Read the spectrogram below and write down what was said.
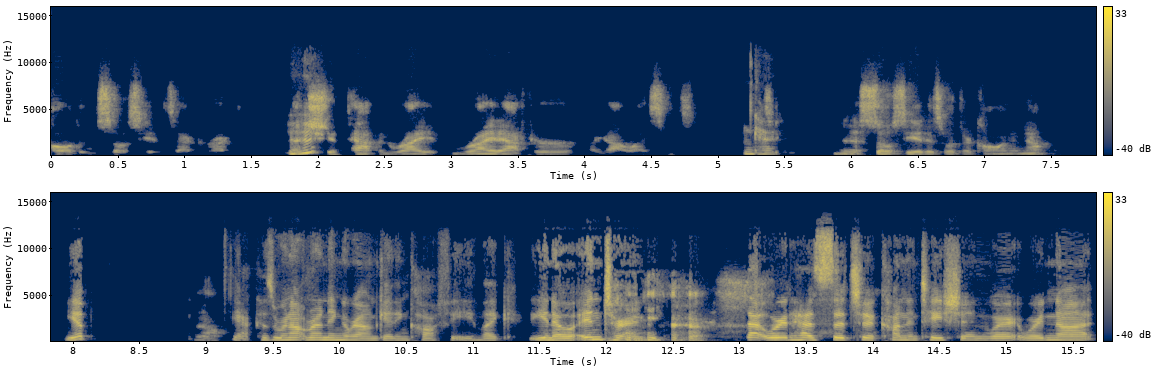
called an associate. Is that correct? Mm-hmm. That shift happened right right after I got licensed. Okay. So an associate is what they're calling it now. Yep. Yeah. Yeah, because we're not running around getting coffee like you know intern. yeah. That word has such a connotation where we're not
